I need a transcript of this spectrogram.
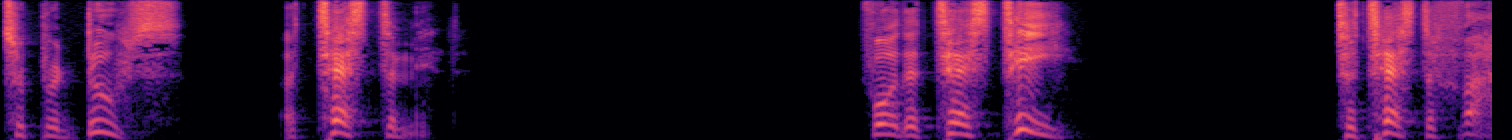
to produce a testament for the testee to testify.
